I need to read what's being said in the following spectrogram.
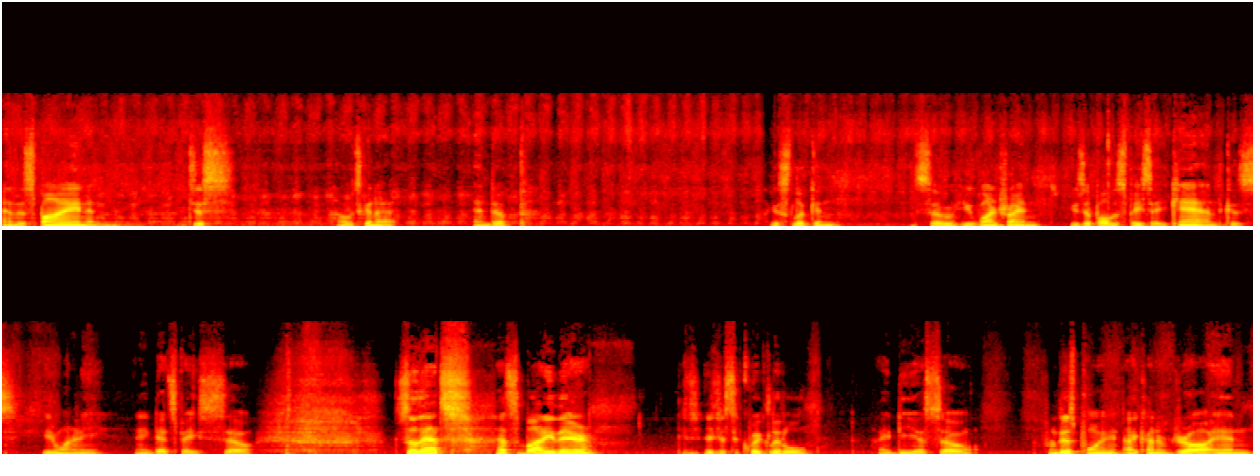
and the spine and just how it's going to end up I guess looking. So you want to try and use up all the space that you can because you don't want any any dead space. So so that's that's the body there it's just a quick little idea. So from this point, I kind of draw in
